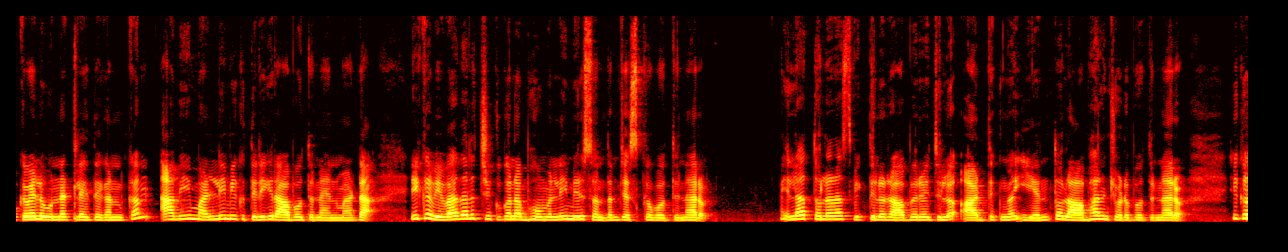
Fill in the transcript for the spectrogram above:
ఒకవేళ ఉన్నట్లయితే కనుక అవి మళ్ళీ మీకు తిరిగి రాబోతున్నాయి అన్నమాట ఇక వివాదాలు చిక్కుకున్న భూముల్ని మీరు సొంతం చేసుకోబోతున్నారు. ఇలా తులరాశి వ్యక్తులు రాబోయే రోజుల్లో ఆర్థికంగా ఎంతో లాభాలను చూడబోతున్నారు. ఇక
